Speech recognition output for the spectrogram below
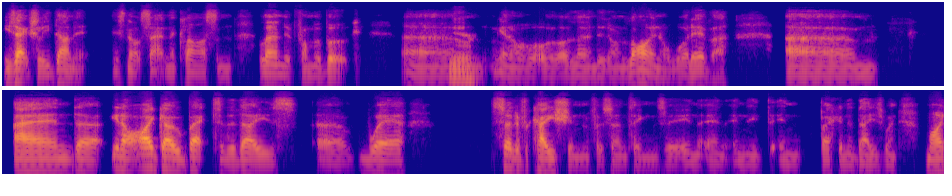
he's actually done it. He's not sat in the class and learned it from a book, um, yeah. you know, or, or, learned it online or whatever. Um, and uh, you know, I go back to the days uh, where certification for certain things in in in the in back in the days when my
